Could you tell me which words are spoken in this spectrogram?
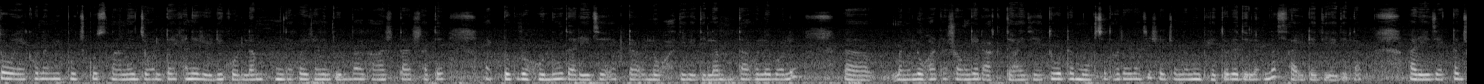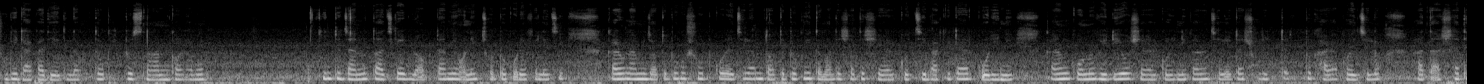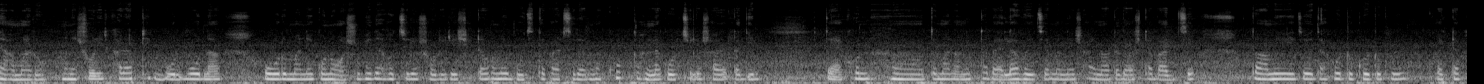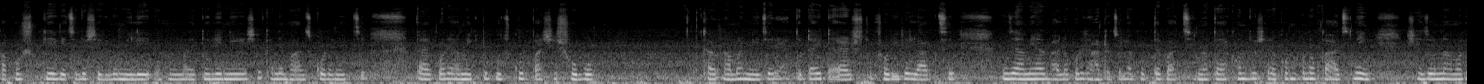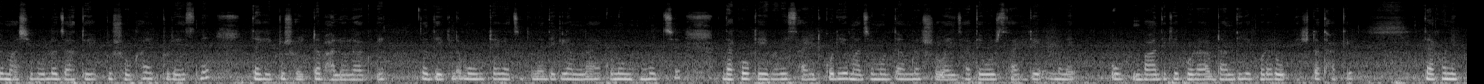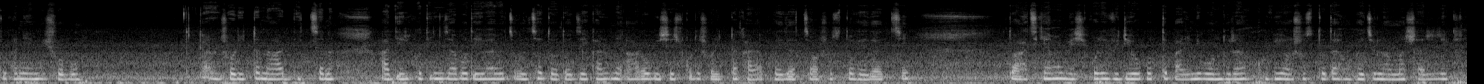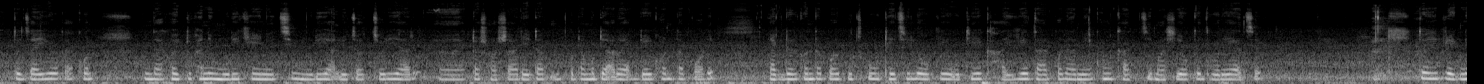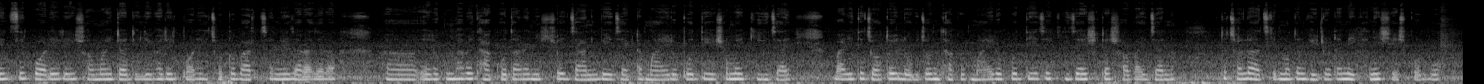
তো এখন আমি পুচকু স্নানের জলটা এখানে রেডি করলাম। দেখো এখানে দুর্বা ঘাস, তার সাথে এক টুকরো হলুদ আর এই যে একটা লোহা দিয়ে দিলাম। তাহলে বলে মানে লোহাটা সঙ্গে রাখতে হয়। যেহেতু ওটা মরচে ধরে গেছে সেই জন্য আমি ভেতরে দিলাম না সাইডে দিয়ে দিলাম। আর এই যে একটা ঝুড়ি ঢাকা দিয়ে দিলাম। তো ওকে একটু স্নান করাবো। কিন্তু জানো তো, আজকের ব্লগটা আমি অনেক ছোট করে ফেলেছি। কারণ আমি যতটুকু শ্যুট করেছিলাম, ততটুকুই তোমাদের সাথে শেয়ার করছি, বাকিটা আর করিনি। কারণ কোনো ভিডিও শেয়ার করিনি, কারণ ছেলেটার শরীরটা একটু খারাপ হয়েছিল, আর তার সাথে আমারও। মানে শরীর খারাপ ঠিক বলব না, ওর মানে কোনো অসুবিধা হচ্ছিল শরীরে, সেটাও আমি বুঝতে পারছিলাম না। খুব কান্না করছিল সারাটা দিন। তো এখন তোমার অনেকটা বেলা হয়েছে মানে সাড়ে নটা, দশটা বাজছে। তো আমি এই যে দেখো টুকরো টুকরো কয়েকটা কাপড় শুকিয়ে গেছিল, সেগুলো মিলে মানে তুলে নিয়ে এসে এখানে ভাঁজ করে নিচ্ছি। তারপরে আমি একটু পুচকুর পাশে শোবো। কারণ আমার নিজের এতটাই টায়ার শরীরে লাগছে যে আমি আর ভালো করে হাঁটাচলা করতে পারছি না। তো এখন তো সেরকম কোনো কাজ নেই। সেই জন্য আমাকে মাসি বলল, যা তুই একটু শোকা একটু রেস্ট নে। তাকে একটু শরীরটা ভালো লাগবে। তো দেখলাম ও উঠে গেছে কিনা, দেখলাম না এখনও ঘুমোচ্ছে। দেখো ওকে এইভাবে সাইড করিয়ে মাঝে মধ্যে আমরা শোয়াই, যাতে ওর সাইডে মানে ও বাঁ দিকে ঘোরা ডান দিকে ঘোরার অভ্যেসটা থাকে। তো এখন একটুখানি আমি শোবো। কারণ শরীরটা না আর দিচ্ছে না। আর দীর্ঘদিন যাবৎ এইভাবে চলছে তো তো যে কারণে আরও বিশেষ করে শরীরটা খারাপ হয়ে যাচ্ছে, অসুস্থ হয়ে যাচ্ছি। তো আজকে আমি বেশি করে ভিডিও করতে পারিনি বন্ধুরা, খুবই অসুস্থতা হয়েছিল আমার শারীরিক। তো যাই হোক এখন দেখো একটুখানি মুড়ি খেয়ে নিচ্ছি, মুড়ি, আলু চচ্চড়ি আর একটা শশা আর এটা মোটামুটি আরও এক দেড় ঘণ্টা পরে, এক দেড় ঘণ্টা পর পুচকু উঠেছিল ওকে উঠিয়ে খাইয়ে তারপরে আমি এখন খাচ্ছি, মাসি ওকে ধরে আছে। তো এই প্রেগনেন্সির পরের এই সময়টা ডেলিভারির পরে ছোট বাচ্চা নিয়ে যারা যারা এরকমভাবে থাকো, তারা নিশ্চয়ই জানবে যে একটা মায়ের ওপর দিয়ে এ সময় কী যায়। বাড়িতে যতই লোকজন থাকুক, মায়ের ওপর দিয়ে যে কী যায় সেটা সবাই জানে। তো চলো আজকের মতন ভিডিওটা আমি এখানেই শেষ করব।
